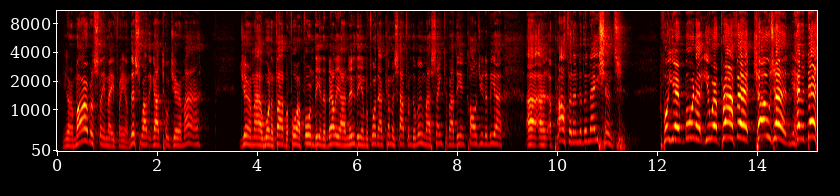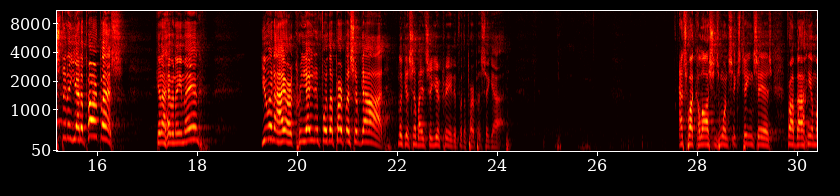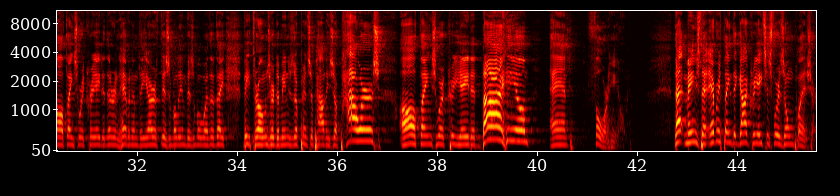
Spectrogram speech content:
You're marvelously made for him. This is why that God told Jeremiah, Jeremiah 1 and 5, before I formed thee in the belly, I knew thee, and before thou comest out from the womb, I sanctified thee and called you to be a, a, a prophet unto the nations. Before you were born, you were a prophet, chosen. You had a destiny, you had a purpose. Can I have an amen? You and I are created for the purpose of God. Look at somebody and say, You're created for the purpose of God. That's what Colossians 1.16 says. For by him all things were created that are in heaven and the earth, visible, invisible, whether they be thrones or dominions or principalities or powers. All things were created by him and for him. That means that everything that God creates is for his own pleasure.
